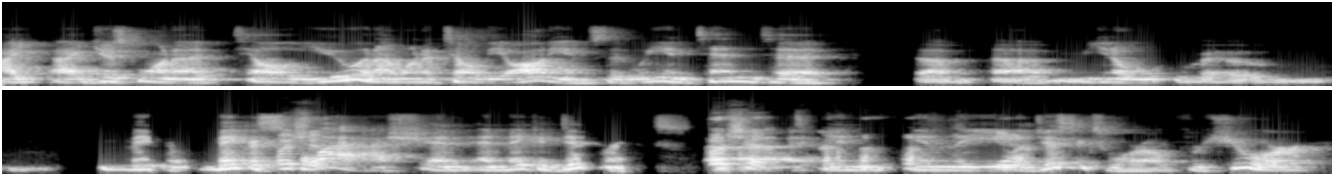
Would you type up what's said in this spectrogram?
I, I just want to tell you and I want to tell the audience that we intend to, uh, uh, you know, make a, make a splash and, and make a difference uh, in in the yeah. logistics world for sure.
